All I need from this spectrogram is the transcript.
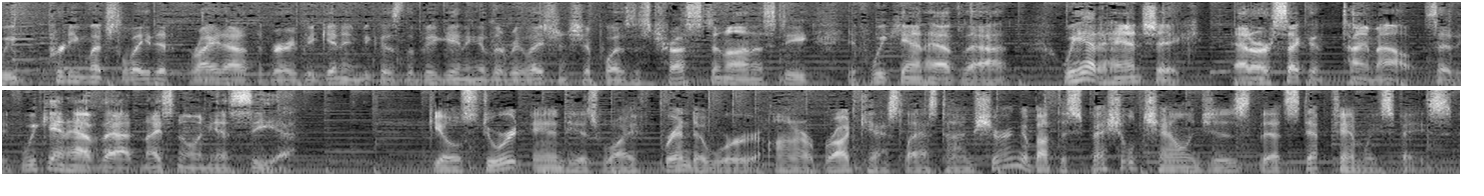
we pretty much laid it right out at the very beginning because the beginning of the relationship was is trust and honesty. If we can't have that, we had a handshake at our second time out. Said if we can't have that, nice knowing you. See ya. Gil Stewart and his wife Brenda were on our broadcast last time sharing about the special challenges that stepfamilies face.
